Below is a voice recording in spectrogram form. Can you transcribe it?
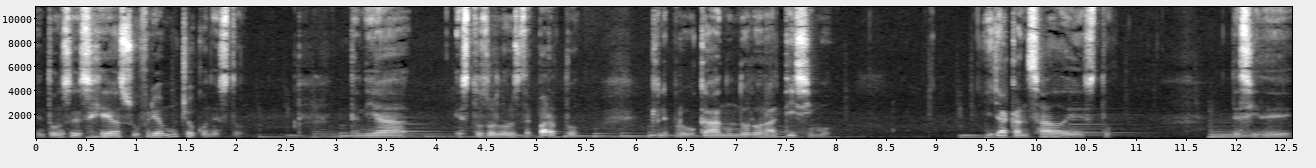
Entonces Gea sufría mucho con esto. Tenía estos dolores de parto que le provocaban un dolor altísimo. Y ya cansada de esto, decide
